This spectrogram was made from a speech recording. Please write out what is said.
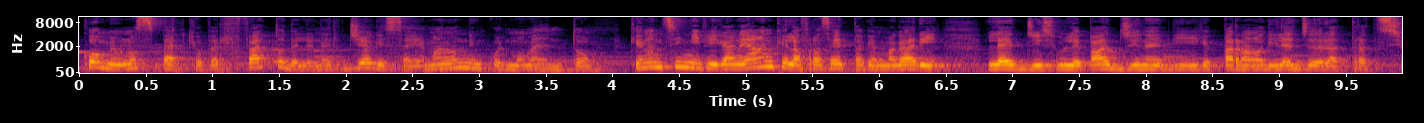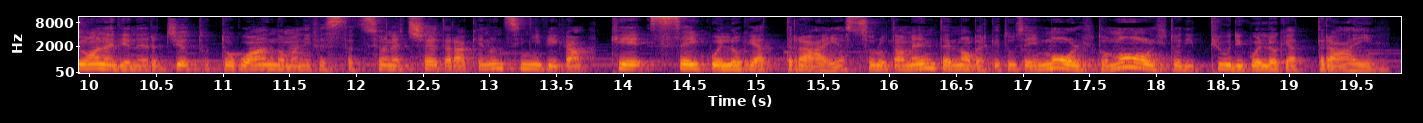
come uno specchio perfetto dell'energia che stai emanando in quel momento. Che non significa neanche la frasetta che magari leggi sulle pagine di, che parlano di legge dell'attrazione, di energia e tutto quanto, manifestazione, eccetera, che non significa che sei quello che attrai, assolutamente no, perché tu sei molto, molto di più di quello che attrai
